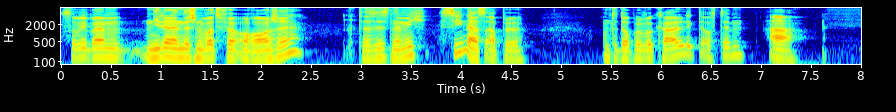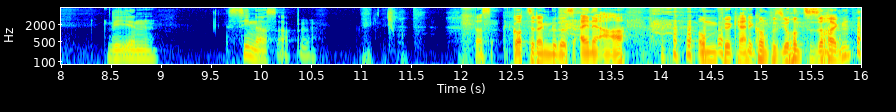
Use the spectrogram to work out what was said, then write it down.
So wie beim niederländischen Wort für Orange. Das ist nämlich Sinasapfel. Und der Doppelvokal liegt auf dem A. Wie in Sinasapfel. Das, Gott sei Dank nur das eine A, um für keine Konfusion zu sagen.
